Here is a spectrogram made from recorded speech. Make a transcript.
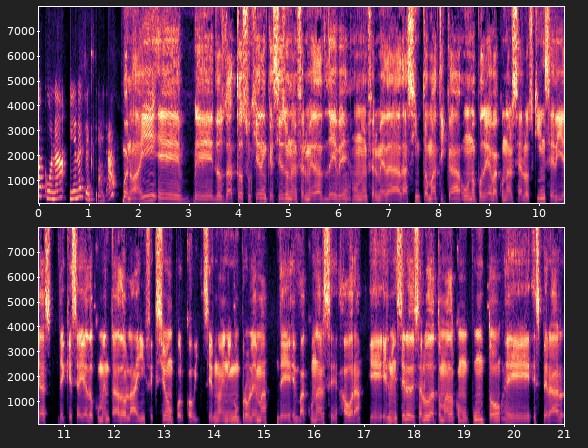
vacuna tiene efectividad? Bueno, ahí los datos sugieren que si es una enfermedad leve, una enfermedad asintomática, uno podría vacunarse a los 15 días de que se haya documentado la infección por COVID. Es decir, no hay ningún problema de vacunarse. Ahora, eh, el Ministerio de Salud ha tomado como punto eh, esperar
